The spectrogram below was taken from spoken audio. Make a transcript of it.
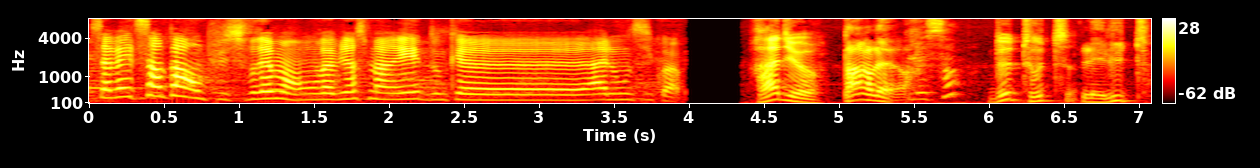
ça va être sympa en plus, vraiment, on va bien se marrer, donc euh, allons-y, quoi. Radio. Parleur. Le son De toutes les luttes.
